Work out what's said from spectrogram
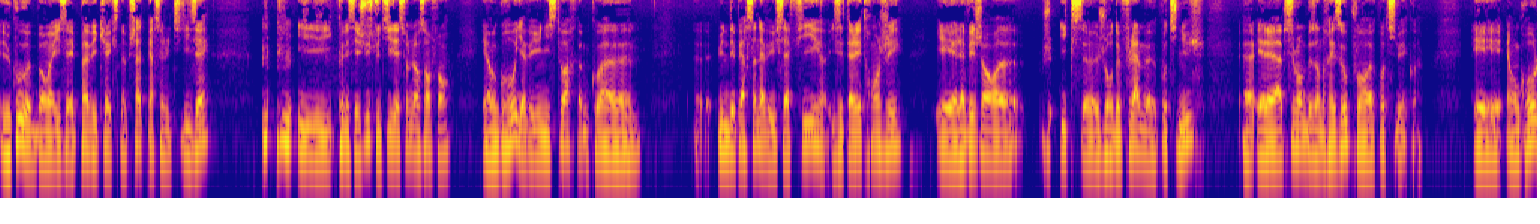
Et du coup, euh, bon, ils avaient pas vécu avec Snapchat, personne l'utilisait. ils connaissaient juste l'utilisation de leurs enfants. Et en gros, il y avait une histoire comme quoi euh, euh, une des personnes avait eu sa fille, ils étaient à l'étranger et elle avait genre euh, X jours de flamme continue et elle avait absolument besoin de réseau pour continuer quoi. Et, en gros,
